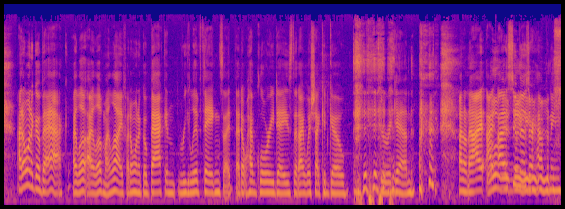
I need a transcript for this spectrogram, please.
I don't want to go back. I love I love my life. I don't want to go back and relive things. I, I don't have glory days that I wish I could go through again. I don't know. I, I, I assume those are happening.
